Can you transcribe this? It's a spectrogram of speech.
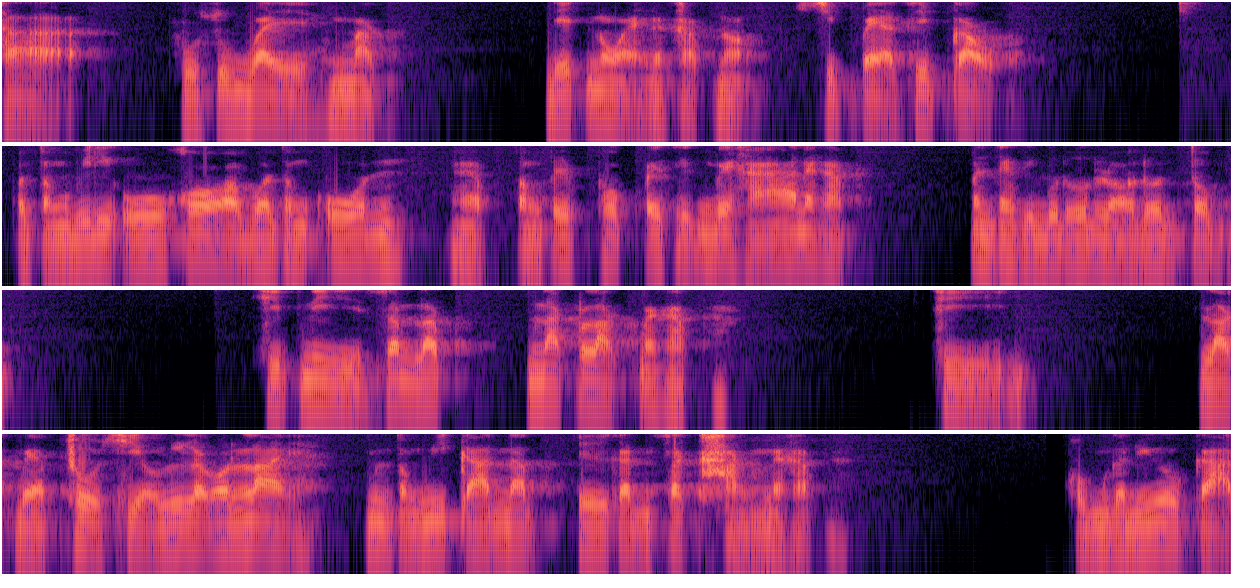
ถ้าผู้สูงวัยมักเด็กหน่อยนะครับเนาะสิบแปดสิบเก้าบ่ต้องวิดีโอคอลบ่ต้องโอนนะครับต้องไปพบไปถึงไปหานะครับ มันจังสิบ่โดนหลอโดนตมคลิปนี้สำหรับนักหลักนะครับ ที่หลักแบบโซเชียลหรือหลักออนไลน์ มันต้องมีการนัดเจอกันสักครั้งนะครับ ผมก็มีโอกาส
